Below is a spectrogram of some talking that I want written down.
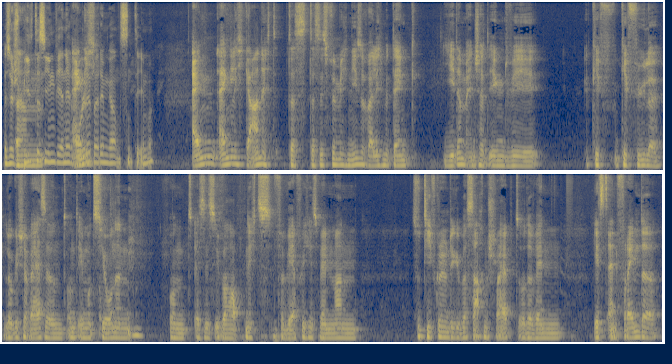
Also spielt ähm, das irgendwie eine Rolle bei dem ganzen Thema? Ein, eigentlich gar nicht. Das, das ist für mich nie so, weil ich mir denke, jeder Mensch hat irgendwie Gefühle, logischerweise, und, und Emotionen. Und es ist überhaupt nichts Verwerfliches, wenn man so tiefgründig über Sachen schreibt oder wenn jetzt ein Fremder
